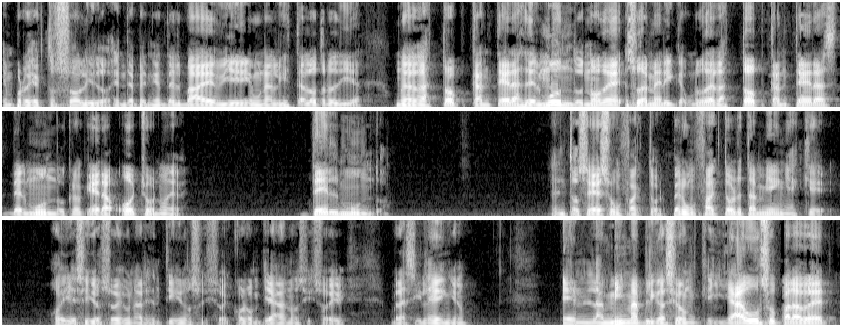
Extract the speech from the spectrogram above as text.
en proyectos sólidos, Independiente del Valle, vi en una lista el otro día, una de las top canteras del mundo, no de Sudamérica, una de las top canteras del mundo, creo que era 8 o 9 del mundo. Entonces eso es un factor. Pero un factor también es que, oye, si yo soy un argentino, si soy colombiano, si soy brasileño, en la misma aplicación que ya uso para ver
